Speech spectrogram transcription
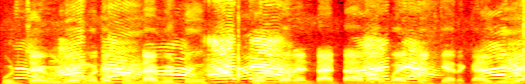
पुढच्या व्हिडिओमध्ये पुन्हा भेटू. तोपर्यंत tata bye bye take care काळजी घ्या.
